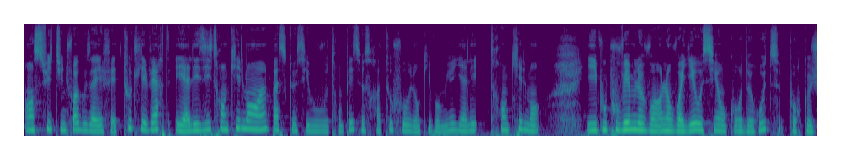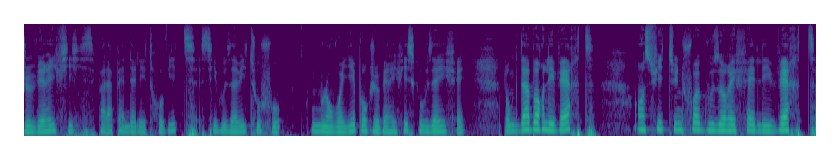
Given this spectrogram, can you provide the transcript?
Ensuite, une fois que vous avez fait toutes les vertes, et allez-y tranquillement, hein, parce que si vous vous trompez, ce sera tout faux. Donc il vaut mieux y aller tranquillement. Et vous pouvez me l'envoyer aussi en cours de route pour que je vérifie. C'est pas la peine d'aller trop vite si vous avez tout faux. Vous me l'envoyez pour que je vérifie ce que vous avez fait. Donc d'abord les vertes. Ensuite, une fois que vous aurez fait les vertes,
